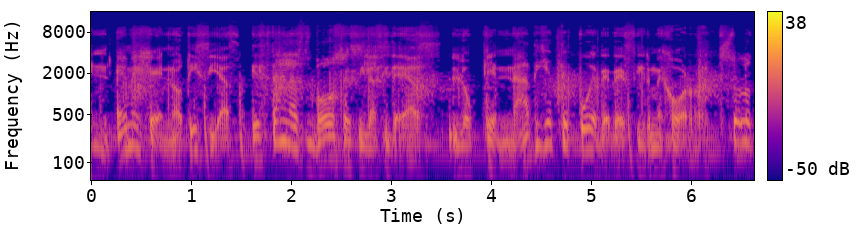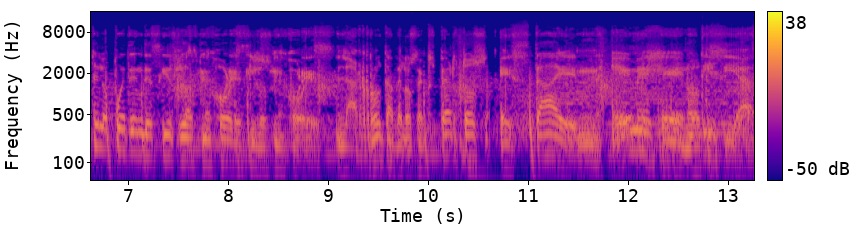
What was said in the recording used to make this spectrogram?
En MG Noticias están las voces y las ideas. Lo que nadie te puede decir mejor. Solo te lo pueden decir las mejores y los mejores. La ruta de los expertos está en MG Noticias.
